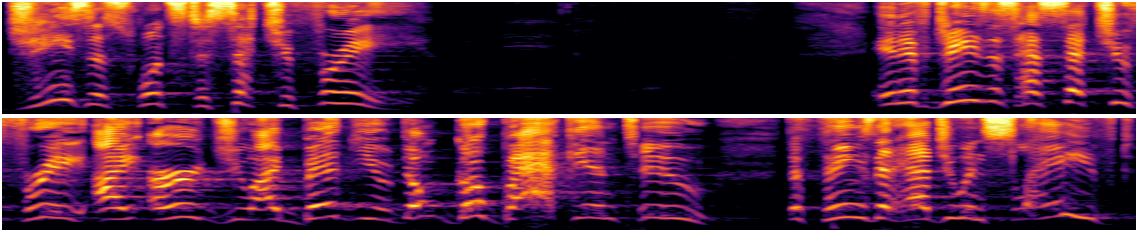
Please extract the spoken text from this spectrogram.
Jesus wants to set you free. And if Jesus has set you free, I urge you, I beg you, don't go back into the things that had you enslaved.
